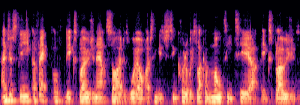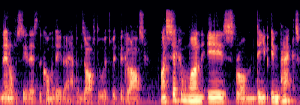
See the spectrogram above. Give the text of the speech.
and just the effect of the explosion outside as well. I just think it's just incredible. It's like a multi-tier explosion, and then obviously there's the comedy that happens afterwards with the glass. My second one is from Deep Impact,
